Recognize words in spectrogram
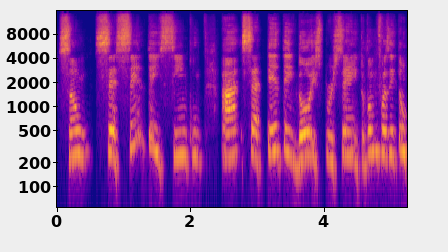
são 65% a 72%. Vamos fazer então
